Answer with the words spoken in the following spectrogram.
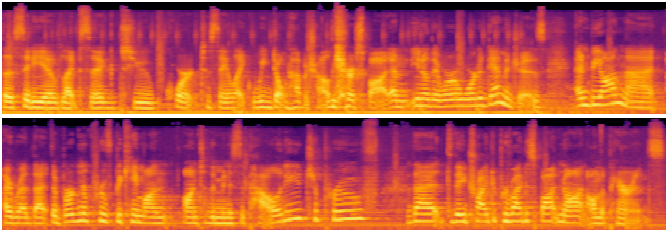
the city of Leipzig to court to say like we don't have a childcare spot, and you know they were awarded damages. And beyond that, I read that the burden of proof became on onto the municipality to prove that they tried to provide a spot, not on the parents.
